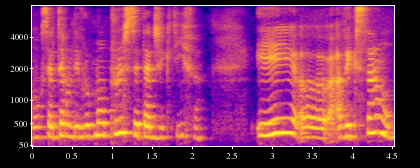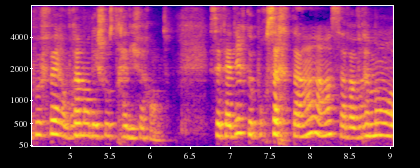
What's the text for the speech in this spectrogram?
donc c'est le terme développement plus cet adjectif. Et avec ça, on peut faire vraiment des choses très différentes. C'est-à-dire que pour certains, hein, ça va vraiment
